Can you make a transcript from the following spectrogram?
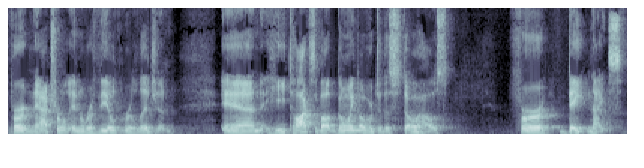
for natural and revealed religion. And he talks about going over to the Stowe house for date nights.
